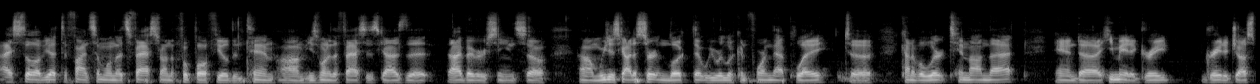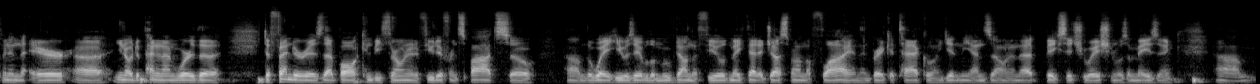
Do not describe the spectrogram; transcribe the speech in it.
I still have yet to find someone that's faster on the football field than Tim. Um, he's one of the fastest guys that I've ever seen. So um, we just got a certain look that we were looking for in that play to kind of alert Tim on that and uh, he made a great great adjustment in the air. Uh, you know, depending on where the defender is, that ball can be thrown in a few different spots. So um, the way he was able to move down the field, make that adjustment on the fly, and then break a tackle and get in the end zone in that big situation was amazing. Um,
